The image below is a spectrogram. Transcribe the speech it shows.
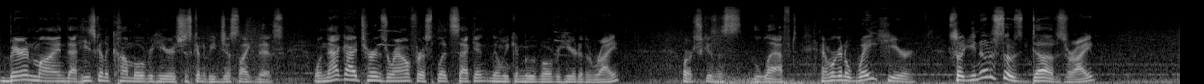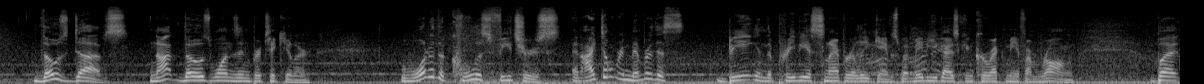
bear in mind that he's going to come over here. It's just going to be just like this. When that guy turns around for a split second, then we can move over here to the right, or excuse us, left. And we're going to wait here. So you notice those doves, right? Those doves, not those ones in particular. One of the coolest features, and I don't remember this being in the previous Sniper Elite games, but maybe you guys can correct me if I'm wrong. But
